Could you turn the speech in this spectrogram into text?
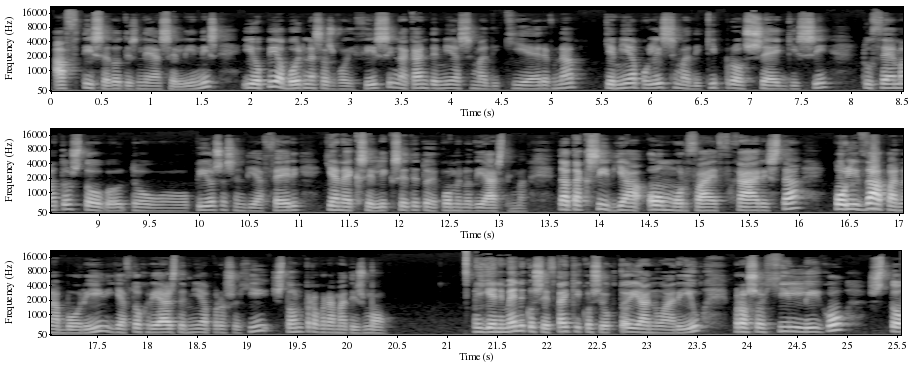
αυτής εδώ της νέας σελήνης, η οποία μπορεί να σας βοηθήσει να κάνετε μια σημαντική έρευνα και μια πολύ σημαντική προσέγγιση του θέματος το, το οποίο σας ενδιαφέρει για να εξελίξετε το επόμενο διάστημα. Τα ταξίδια όμορφα, ευχάριστα, πολυδάπανα μπορεί, γι' αυτό χρειάζεται μια προσοχή στον προγραμματισμό. Η γεννημένη 27 και 28 Ιανουαρίου, προσοχή λίγο στο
